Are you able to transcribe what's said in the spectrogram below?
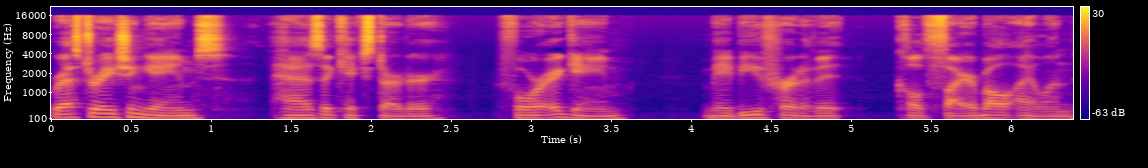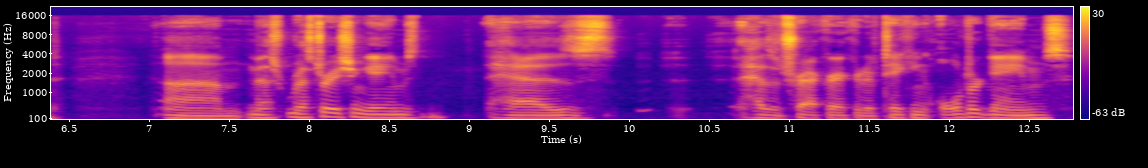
Restoration Games has a Kickstarter for a game. Maybe you've heard of it called Fireball Island. Um, Restoration Games has has a track record of taking older games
